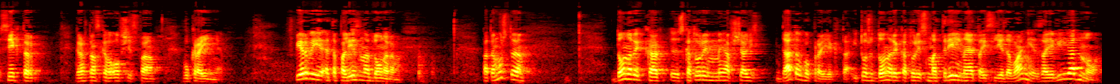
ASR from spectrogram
сектор гражданского общества в Украине. Впервые это полезно донорам, потому что доноры, э, с которыми мы общались до этого проекта, и тоже доноры, которые смотрели на это исследование, заявили одно,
